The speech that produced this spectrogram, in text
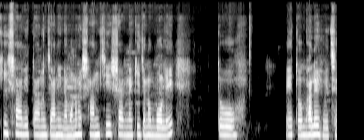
কি শাক এটা আমি জানি না, মনে হয় সাঞ্চির শাক না কি যেন বলে। তো এই তো ভালোই হয়েছে।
